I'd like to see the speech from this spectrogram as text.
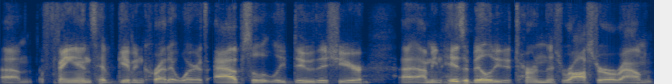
um, fans have given credit where it's absolutely due this year. I mean, his ability to turn this roster around.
